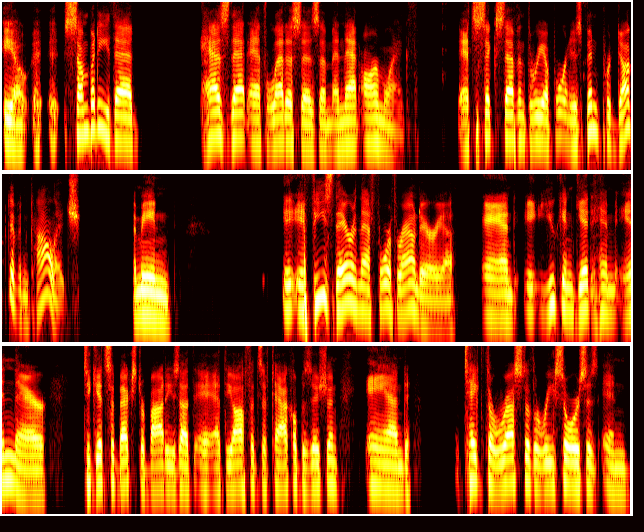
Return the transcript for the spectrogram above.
you know, somebody that has that athleticism and that arm length at six, seven, three, or four, and has been productive in college. I mean, if he's there in that fourth round area and it, you can get him in there to get some extra bodies at the, at the offensive tackle position and take the rest of the resources and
